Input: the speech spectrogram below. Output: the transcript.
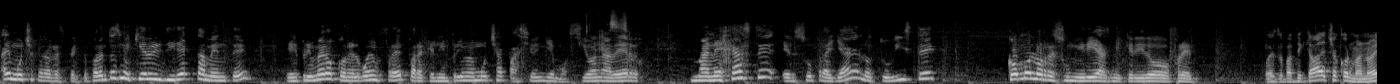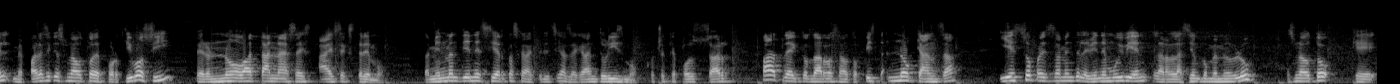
hay mucho que al respecto. Pero entonces me quiero ir directamente, eh, primero con el buen Fred, para que le imprima mucha pasión y emoción. A ver, manejaste el Supra ya, lo tuviste, ¿cómo lo resumirías, mi querido Fred? Pues lo platicaba de hecho con Manuel, me parece que es un auto deportivo, sí, pero no va tan a ese, a ese extremo. También mantiene ciertas características de gran turismo, coche que puedes usar para trayectos largos en autopista, no cansa, y esto precisamente le viene muy bien la relación con BMW. Es un auto que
